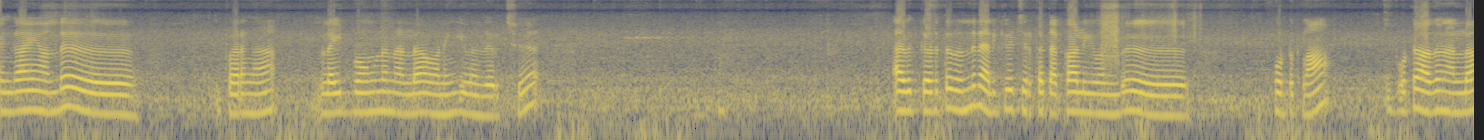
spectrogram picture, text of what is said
வெங்காயம் வந்து பாருங்கள் லைட் ப்ரௌனில் நல்லா வணங்கி வந்துருச்சு. அதுக்கு அடுத்தது வந்து நறுக்கி வச்சுருக்க தக்காளி வந்து போட்டுக்கலாம். போட்டு அதை நல்லா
